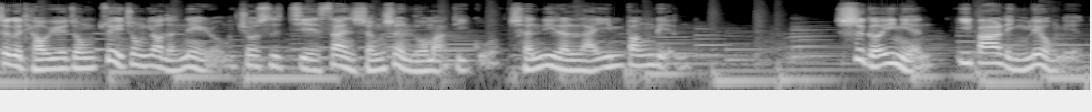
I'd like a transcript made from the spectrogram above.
这个条约中最重要的内容就是解散神圣罗马帝国，成立了莱茵邦联。事隔一年，一八零六年，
